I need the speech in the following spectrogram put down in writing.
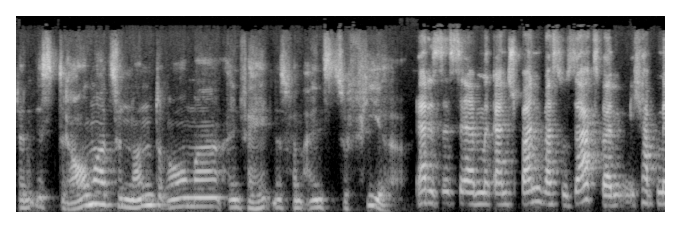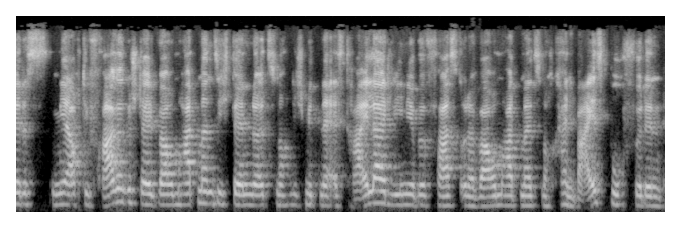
dann ist Trauma zu Non-Trauma ein Verhältnis von 1 zu 4. Ja, das ist ähm, ganz spannend, was du sagst, weil ich habe mir, mir auch die Frage gestellt, warum hat man sich denn jetzt noch nicht mit einer S3-Leitlinie befasst oder warum hat man jetzt noch kein Weißbuch für den,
